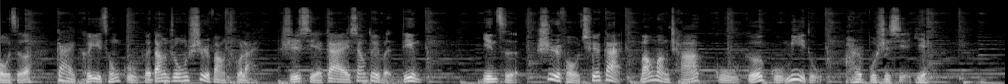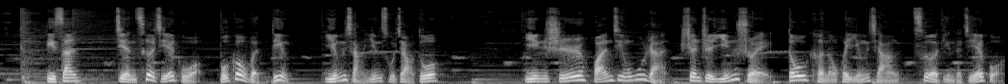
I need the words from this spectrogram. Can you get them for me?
否则钙可以从骨骼当中释放出来，使血钙相对稳定。因此，是否缺钙往往查骨骼骨密度，而不是血液。第三，检测结果不够稳定，影响因素较多，饮食、环境污染，甚至饮水都可能会影响测定的结果。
